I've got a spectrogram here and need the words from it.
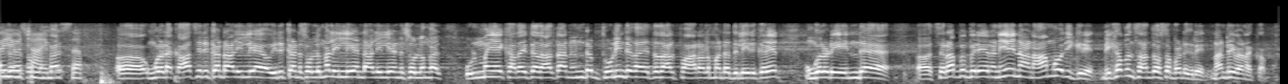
உங்களோட காசு இருக்கின்றால் இல்லை இருக்கன்னு சொல்லுங்கள் இல்லை என்றால் இல்லை என்று சொல்லுங்கள். உண்மையை கதைத்ததால் தான் இன்றும் துணிந்து கதைத்ததால் பாராளுமன்றத்தில் இருக்கிறேன். உங்களுடைய இந்த சிறப்பு பிரேரணையை நான் ஆமோதிக்கிறேன். மிகவும் சந்தோஷப்படுகிறேன். நன்றி வணக்கம்.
